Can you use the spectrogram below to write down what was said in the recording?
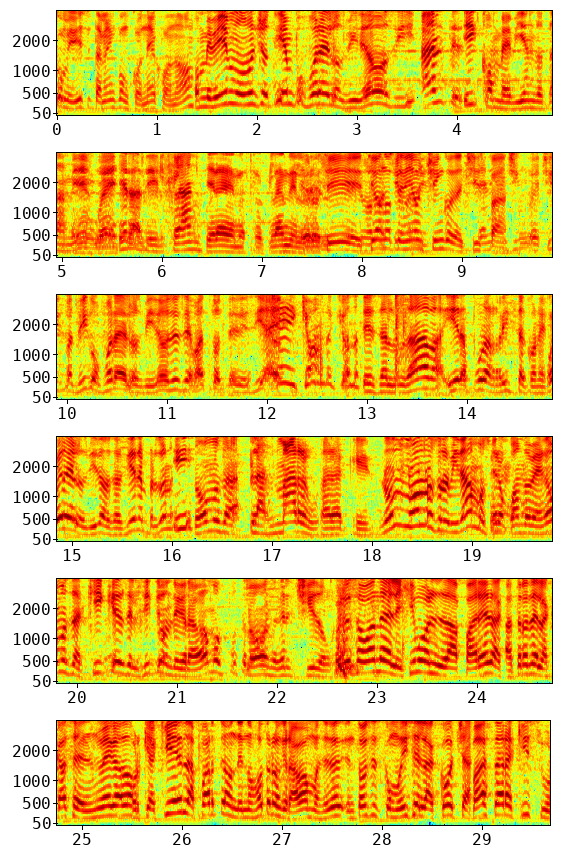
Conviviste también con Conejo, ¿no? Convivimos mucho tiempo fuera de los videos y antes. Y conviviendo también, güey. Era del clan. Era de nuestro clan del Pero del- sí, El sí o no tenía un chingo de Tenía chispa. un chingo de chispa. Te digo, fuera de los videos, ese vato te decía, hey, ¿qué onda? ¿Qué onda? Te saludaba y era pura risa con él. Fuera de los videos, así era en persona. Y lo vamos a plasmar, güey, para que no, no nos olvidamos. Pero cuando vengamos aquí, que es el sitio donde grabamos, puta, lo vamos a ver chido. güey. Por eso, banda, elegimos la pared atrás de la casa del Nuegado, porque aquí es la parte donde nosotros grabamos. Entonces, como dice la cocha, va a estar aquí su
